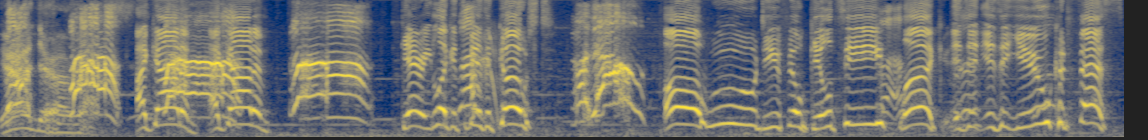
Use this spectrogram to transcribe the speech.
You're under arrest. I got him. I got him. Ah! Gary, look, it's me as a ghost. Oh, no! Oh, woo, do you feel guilty? Look, is it is it you? Confess.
